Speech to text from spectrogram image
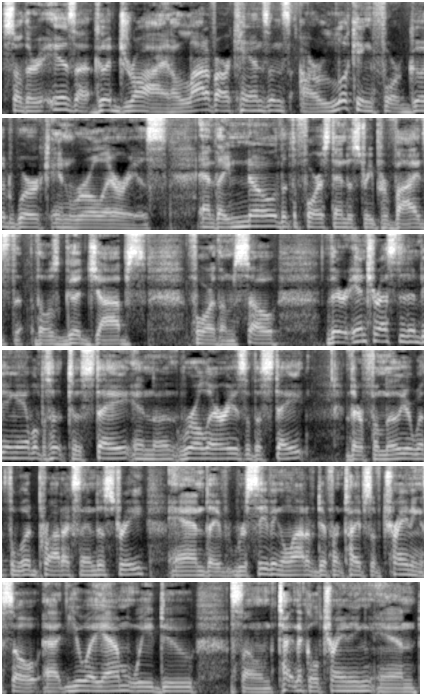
So there is a good draw, and a lot of Arkansans are looking for good work in rural areas, and they know that the forest industry provides those good jobs for them. So they're interested in being able to, to stay in the rural areas of the state. They're familiar with the wood products industry and they're receiving a lot of different types of training. So at UAM, we do some technical training in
